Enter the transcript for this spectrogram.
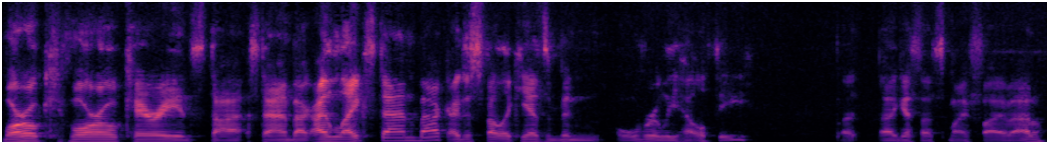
Morrow, Morrow Carey, and st- Stanback. I like Stanback. I just felt like he hasn't been overly healthy, but I guess that's my five. Adam.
